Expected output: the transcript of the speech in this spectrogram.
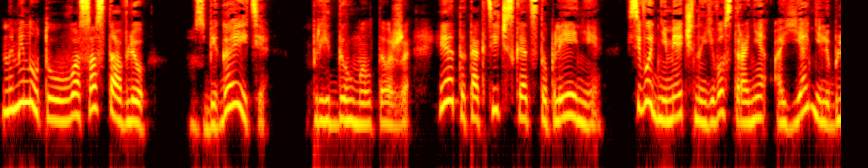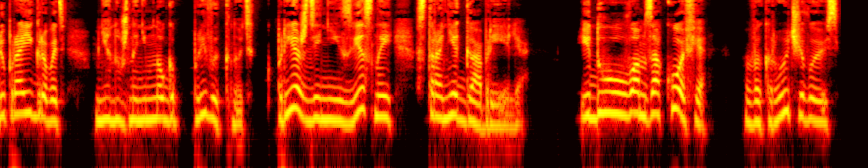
«На минуту вас оставлю. Сбегаете?» Придумал тоже. Это тактическое отступление. Сегодня мяч на его стороне, а я не люблю проигрывать. Мне нужно немного привыкнуть к прежде неизвестной стороне Габриэля. «Иду вам за кофе!» Выкручиваюсь,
